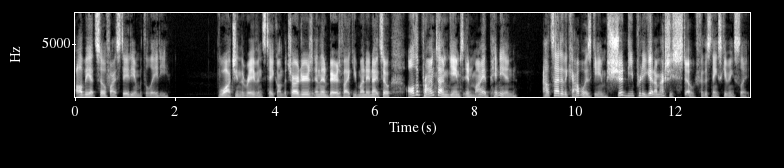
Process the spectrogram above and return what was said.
I'll be at SoFi Stadium with the lady watching the Ravens take on the Chargers, and then Bears Viking Monday night. So all the primetime games, in my opinion, outside of the Cowboys game, should be pretty good. I'm actually stoked for this Thanksgiving slate.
